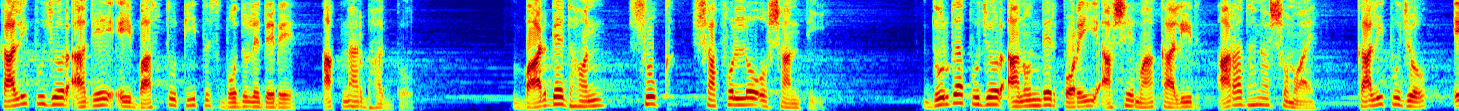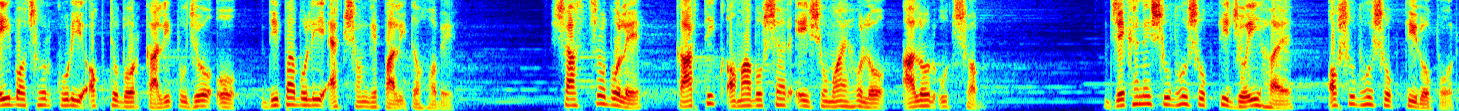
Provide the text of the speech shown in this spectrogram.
কালী পুজোর আগে এই বাস্তু টিপস বদলে দেবে আপনার ভাগ্য। বাড়বে ধন, সুখ, সাফল্য ও শান্তি। দুর্গাপুজোর আনন্দের পরেই আসে মা কালীর আরাধনার সময়। কালী পুজো এই বছর কুড়ি অক্টোবর কালী পুজো ও দীপাবলি একসঙ্গে পালিত হবে। শাস্ত্র বলে, কার্তিক অমাবস্যার এই সময় হল আলোর উৎসব। যেখানে শুভ শক্তি জয়ী হয়, অশুভ শক্তির ওপর।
